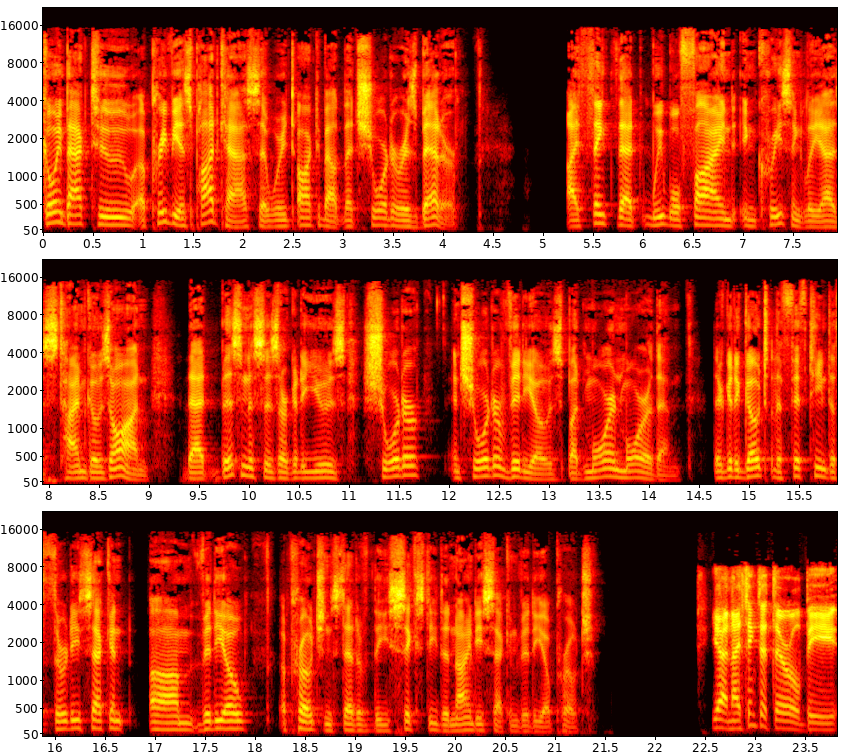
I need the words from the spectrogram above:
going back to a previous podcast that we talked about that shorter is better. I think that we will find increasingly as time goes on that businesses are going to use shorter and shorter videos, but more and more of them. They're going to go to the 15 to 30 second um, video approach instead of the 60 to 90 second video approach. Yeah, and I think that there will be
